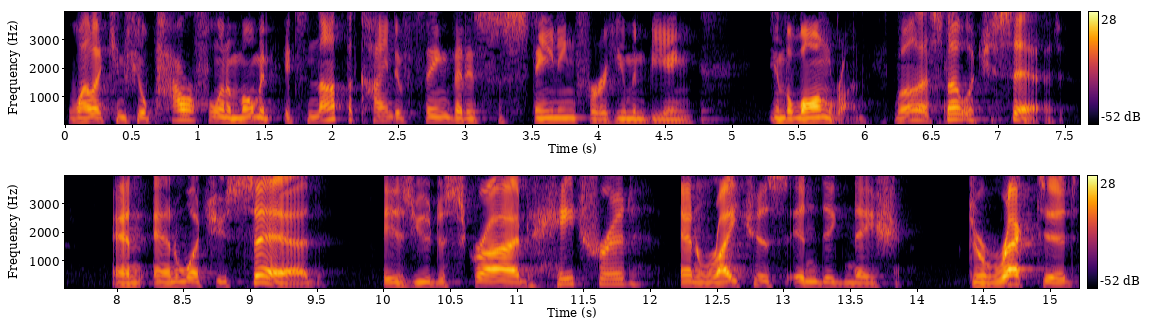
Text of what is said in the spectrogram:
while it can feel powerful in a moment, it's not the kind of thing that is sustaining for a human being in the long run. Well, that's not what you said. And, and what you said is you described hatred and righteous indignation directed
